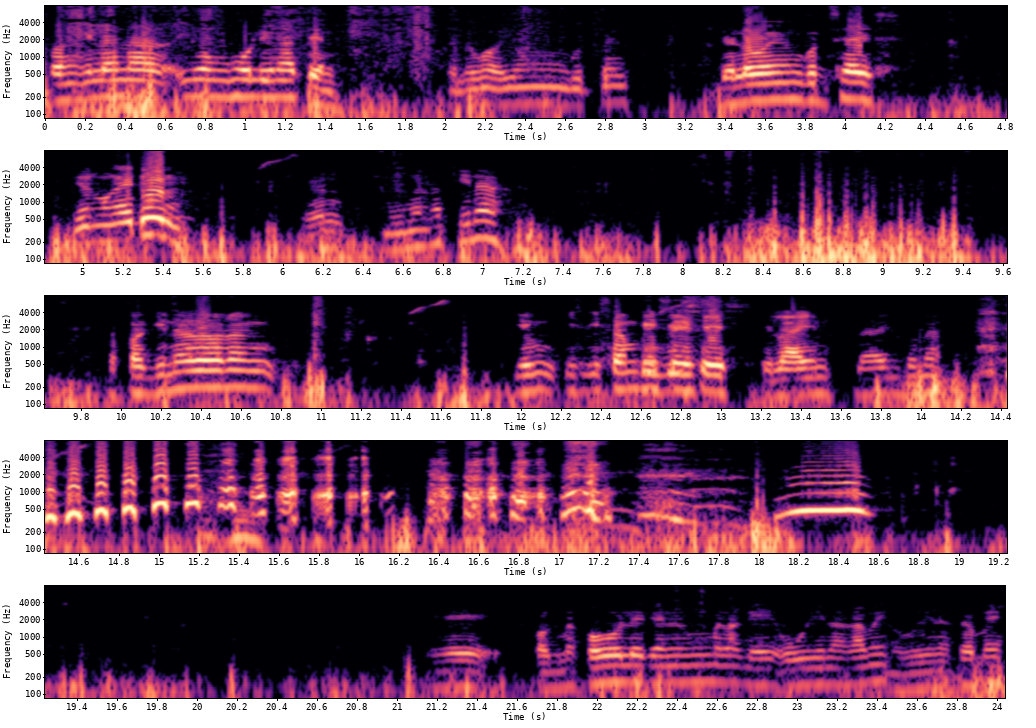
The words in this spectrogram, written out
Pang ilan na yung huli natin? Dalawa yung good size. Dalawa yung good size. Yun mga idol. Yun. May malaki na. Kapag ginalaw ng yung is- isang beses, beses, hilain. lain ko na. Eh, pag nakahuli ka ng malaki, uwi na kami. Uwi na kami.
